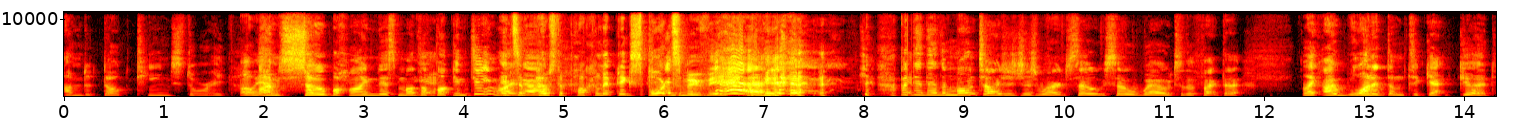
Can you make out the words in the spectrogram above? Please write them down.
underdog team story. Oh, yeah. I'm so behind this motherfucking team right now. it's a now. post-apocalyptic sports movie. Yeah. but the, the, the montages just worked so so well to the fact that like I wanted them to get good.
